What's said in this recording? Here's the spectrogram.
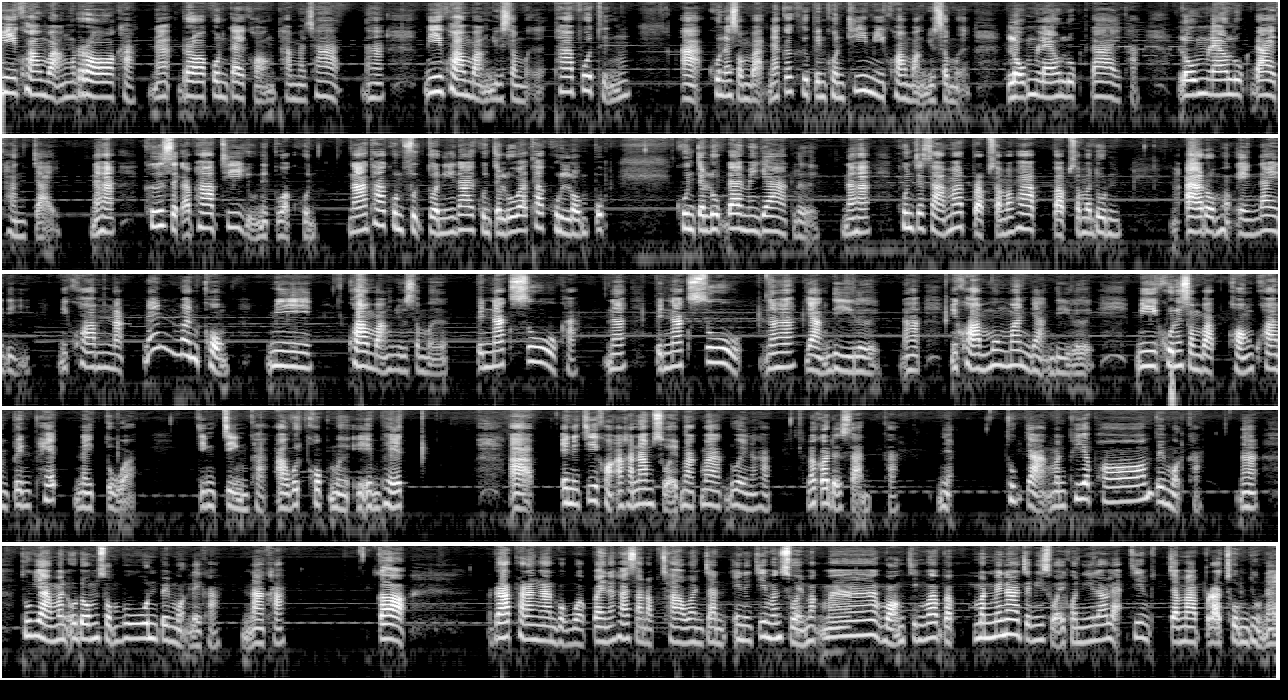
มีความหวังรอค่ะนะรอกลไกของธรรมชาตินะคะมีความหวังอยู่เสมอ ถ้าพูดถึงอะคุณสมบัตินะก็คือเป็นคนที่มีความหวังอยู่เสมอ ล้มแล้วลุกได้ค่ะ ล้มแล้วลุกได้ทันใจนะคะคือศักยภาพที่อยู่ในตัวคุณนะถ้าคุณฝึกตัวนี้ได้คุณจะรู้ว่าถ้าคุณล้มปุ๊บคุณจะลุกได้ไม่ยากเลย นะคะคุณจะสามารถปรับสมรภาพปรับสมดุลอารมณ์ของเองได้ดี มีความหนักแน่นมั่นคง มีความหวังอยู่เสมอ เป็นนักสู้ค่ะนะเป็นนักสู้นะคะอย่างดีเลยนะคะมีความมุ่งมั่นอย่างดีเลย มีคุณสมบัติของความเป็นเพชรในตัวจริง ๆ ค่ะ อาวุธครบมือ EM เพชรอ่า energy ของอาคานัมสวยมาก ๆ ด้วยนะคะ แล้วก็เดอะซันค่ะ เนี่ย ทุกอย่างมันเพียบพร้อมไปหมดค่ะ นะทุกอย่างมันอุดมสมบูรณ์ไปหมดเลยค่ะนะคะ ก็รับพลังงานบวกๆไปนะคะสำหรับชาววันจันทร์ energy มันสวยมากๆ บอกจริงว่าแบบมันไม่น่าจะมีสวยกว่านี้แล้วแหละ ที่จะมาประชุมอยู่ใน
